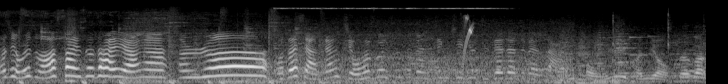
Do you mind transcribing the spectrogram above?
而且为什么要晒着太阳啊？很热。我在想，这样久会不会是这边进去就直接在这边打？偶遇朋友，这个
